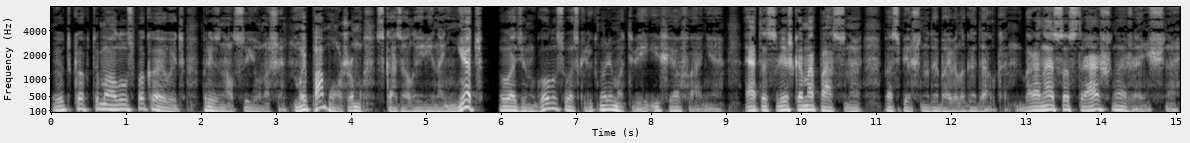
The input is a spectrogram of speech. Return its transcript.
«Это как-то мало успокаивает», — признался юноша. «Мы поможем», — сказала Ирина. «Нет!» — в один голос воскликнули Матвей и Феофания. «Это слишком опасно», — поспешно добавила гадалка. «Баронесса — страшная женщина.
